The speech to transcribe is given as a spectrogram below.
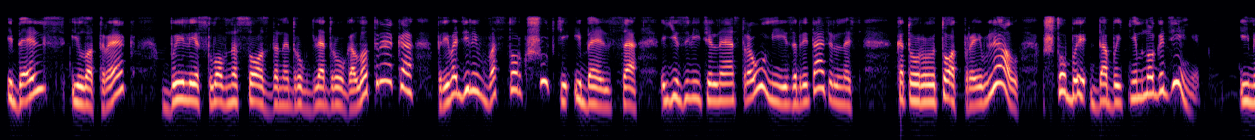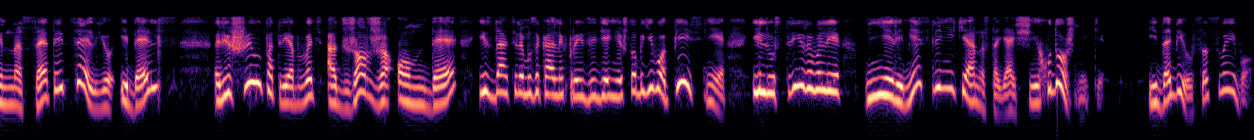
Ибельс и Лотрек были словно созданы друг для друга. Лотрека приводили в восторг шутки Ибельса, язвительная остроумие и изобретательность, которую тот проявлял, чтобы добыть немного денег. Именно с этой целью Ибельс решил потребовать от Джорджа Онде, издателя музыкальных произведений, чтобы его песни иллюстрировали не ремесленники, а настоящие художники. И добился своего.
